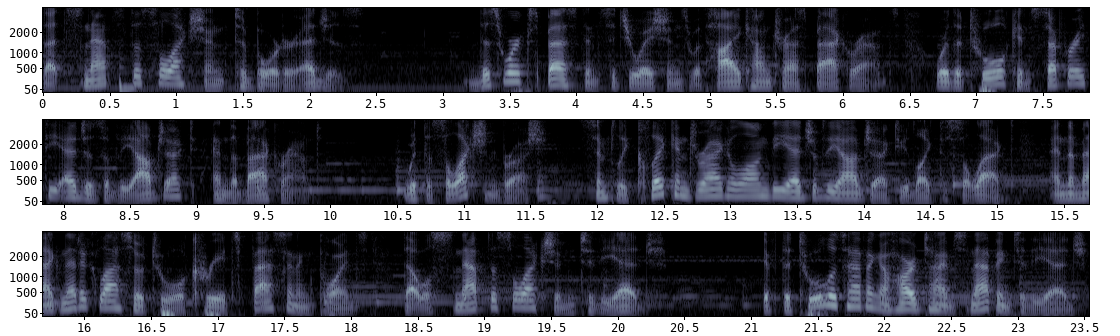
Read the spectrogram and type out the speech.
that snaps the selection to border edges. This works best in situations with high contrast backgrounds, where the tool can separate the edges of the object and the background. With the selection brush, simply click and drag along the edge of the object you'd like to select, and the magnetic lasso tool creates fastening points that will snap the selection to the edge. If the tool is having a hard time snapping to the edge,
